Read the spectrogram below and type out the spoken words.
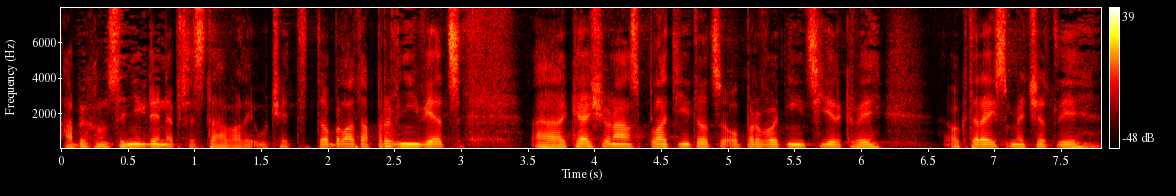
Abychom se nikdy nepřestávali učit. To byla ta první věc. Eh, kéž o nás platí to, co o prvotní církvi, o které jsme četli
